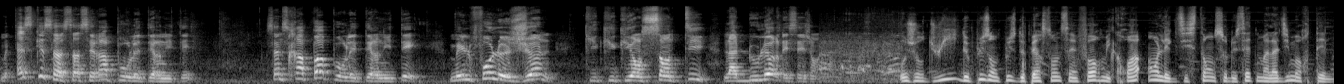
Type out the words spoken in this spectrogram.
Mais est-ce que ça, ça sera pour l'éternité? Ça ne sera pas pour l'éternité. Mais il faut le jeune qui, qui, qui ont senti la douleur de ces gens. Aujourd'hui, de plus en plus de personnes s'informent et croient en l'existence de cette maladie mortelle.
